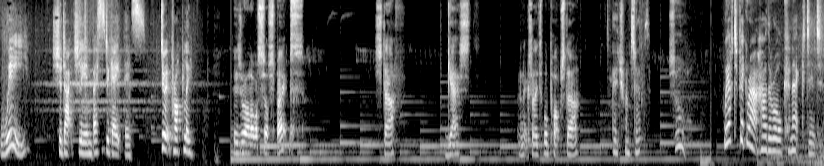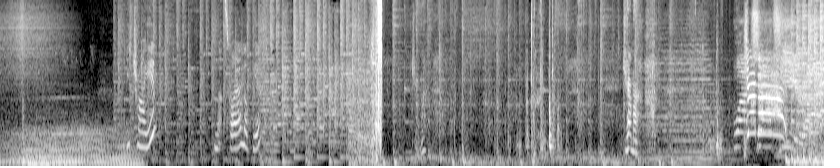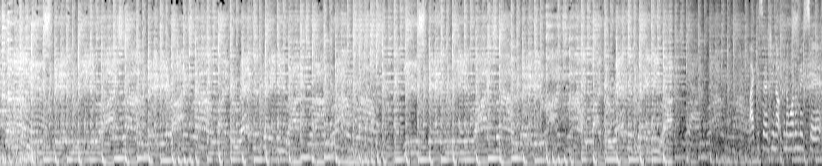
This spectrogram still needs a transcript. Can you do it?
We should actually investigate this. Do it properly. These are all our suspects. Staff, guests, an excitable pop star. H from steps. So, We have to figure out how they're all connected. You try it. And that's why I love you. Gemma? Gemma! Gemma! Like I said, you're not going to want to miss it.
